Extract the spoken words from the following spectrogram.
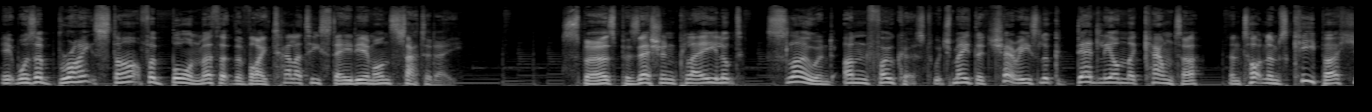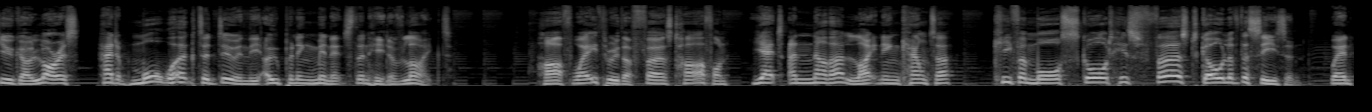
It was a bright start for Bournemouth at the Vitality Stadium on Saturday. Spurs' possession play looked slow and unfocused, which made the Cherries look deadly on the counter, and Tottenham's keeper, Hugo Lloris, had more work to do in the opening minutes than he'd have liked. Halfway through the first half, on Yet another lightning counter. Kiefer Moore scored his first goal of the season when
